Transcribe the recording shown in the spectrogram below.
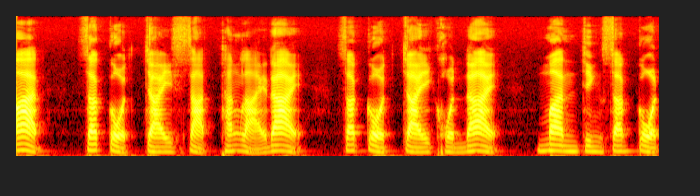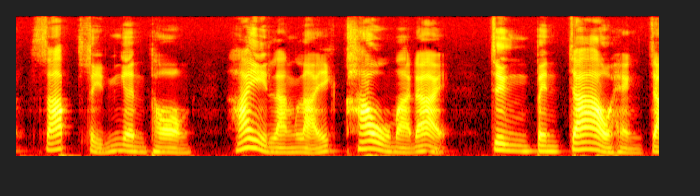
มารถสะกดใจสัตว์ทั้งหลายได้ สะกดใจคนได้ มันจึงสะกดทรัพย์สินเงินทอง ให้หลั่งไหลเข้ามาได้ จึงเป็นเจ้าแห่งใจ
